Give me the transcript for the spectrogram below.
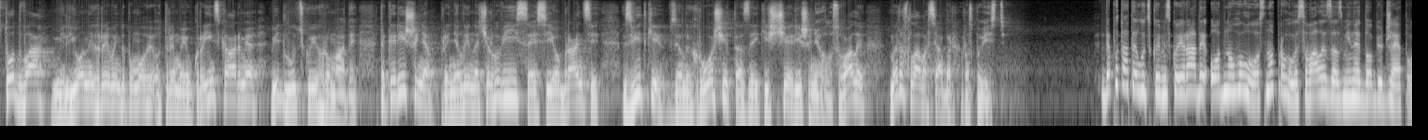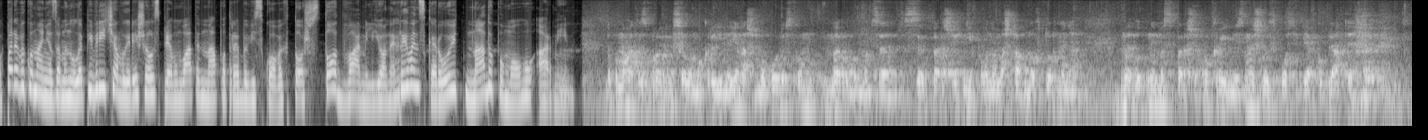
102 мільйони гривень допомоги отримає українська армія від Луцької громади. Таке рішення прийняли на черговій сесії обранці. Звідки взяли гроші та за які ще рішення голосували, Мирослава Сябер розповість. Депутати Луцької міської ради одноголосно проголосували за зміни до бюджету. Перевиконання за минуле півріччя вирішили спрямувати на потреби військових. Тож 102 мільйони гривень скерують на допомогу армії. Допомагати Збройним силам України є нашим обов'язком. Ми робимо це з перших днів повномасштабного вторгнення. Ми одними з перших в Україні знайшли спосіб, як купляти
